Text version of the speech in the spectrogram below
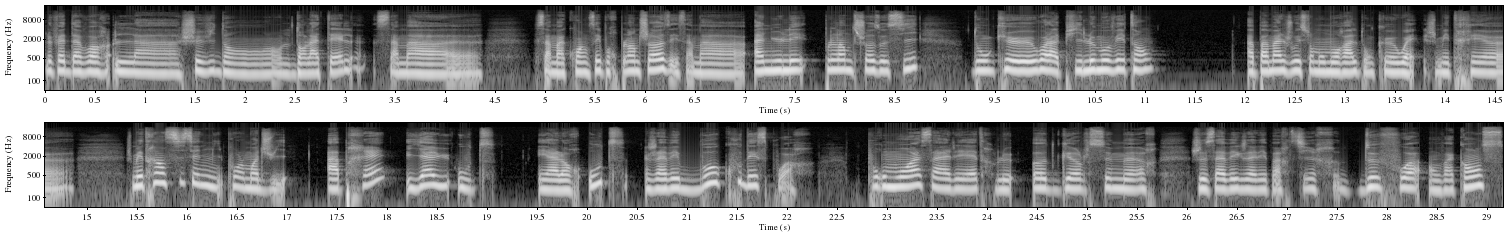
le fait d'avoir la cheville dans, dans la telle, ça m'a euh, ça m'a coincé pour plein de choses et ça m'a annulé plein de choses aussi. Donc, euh, voilà. Puis le mauvais temps a pas mal joué sur mon moral. Donc, ouais, je mettrais, je mettrais un 6,5 pour le mois de juillet. Après, il y a eu août. Et alors, août, j'avais beaucoup d'espoir pour moi, ça allait être le Hot Girl Summer. Je savais que j'allais partir deux fois en vacances.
